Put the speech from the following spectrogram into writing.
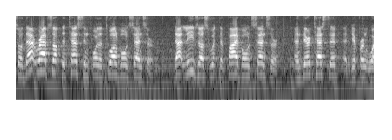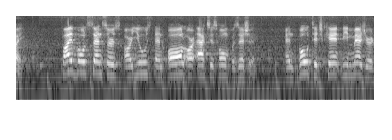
So that wraps up the testing for the 12 volt sensor. That leaves us with the 5 volt sensor and they're tested a different way. 5 volt sensors are used in all or axis home position and voltage can't be measured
